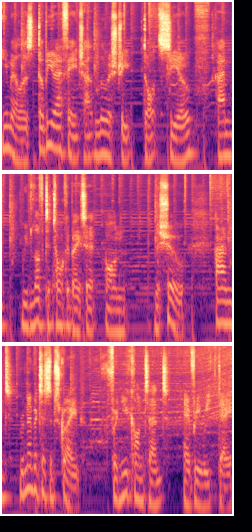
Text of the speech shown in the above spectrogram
Email us wfh at lowerstreet.co and we'd love to talk about it on the show. And remember to subscribe for new content every weekday.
